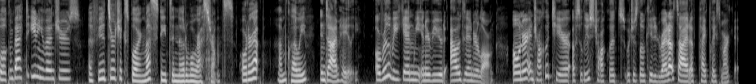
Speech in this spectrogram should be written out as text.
Welcome back to Eating Adventures. A food search exploring must eats and notable restaurants. Order up. I'm Chloe. And I'm Haley. Over the weekend, we interviewed Alexander Long, owner and chocolatier of Seleuss Chocolates, which is located right outside of Pike Place Market.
